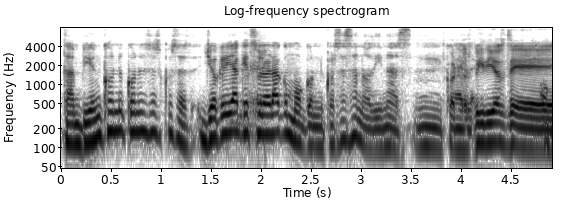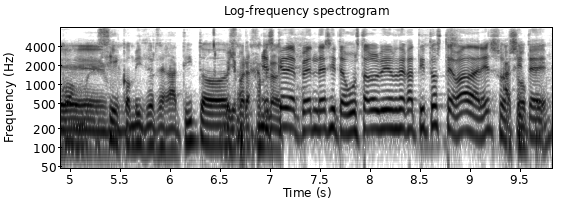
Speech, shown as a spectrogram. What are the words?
También con, con esas cosas. Yo creía que solo era como con cosas anodinas. Mm, con El- los vídeos o de. con- sí, con vídeos de gatitos. Oye, por ejemplo. Es que depende, si te gustan los vídeos de gatitos te va a dar eso. A Si tope. te,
